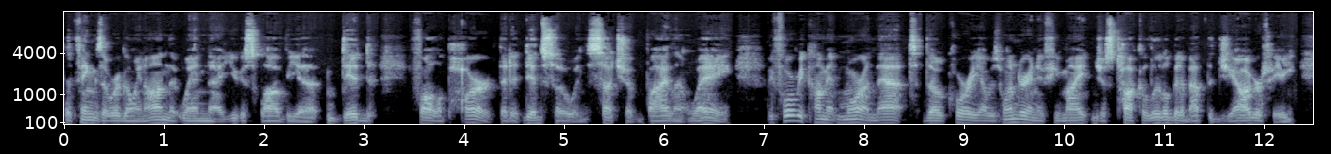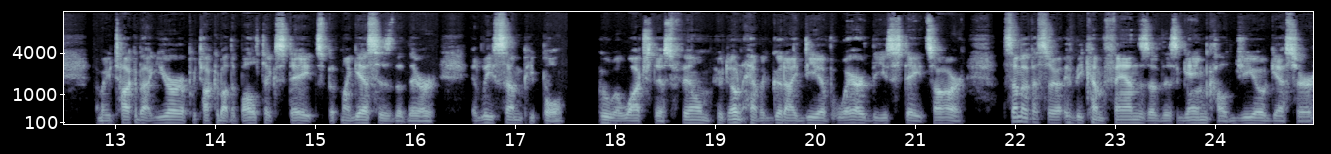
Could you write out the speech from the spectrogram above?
the things that were going on that when uh, Yugoslavia did fall apart, that it did so in such a violent way. Before we comment more on that, though, Corey, I was wondering if you might just talk a little bit about the geography. I mean, we talk about Europe, we talk about the Baltic states, but my guess is that there are at least some people who will watch this film who don't have a good idea of where these states are. Some of us are, have become fans of this game called GeoGuessr.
